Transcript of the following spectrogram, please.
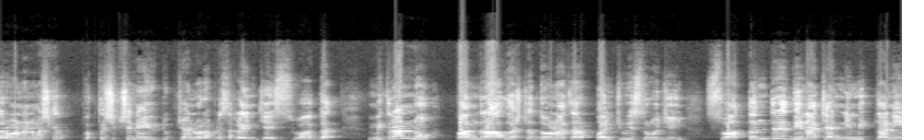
सर्वांना नमस्कार. फक्त शिक्षण या यूट्यूब चॅनलवर आपल्या सगळ्यांचे स्वागत. मित्रांनो पंधरा ऑगस्ट दोन हजार पंचवीस रोजी स्वातंत्र्य दिनाच्या निमित्ताने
